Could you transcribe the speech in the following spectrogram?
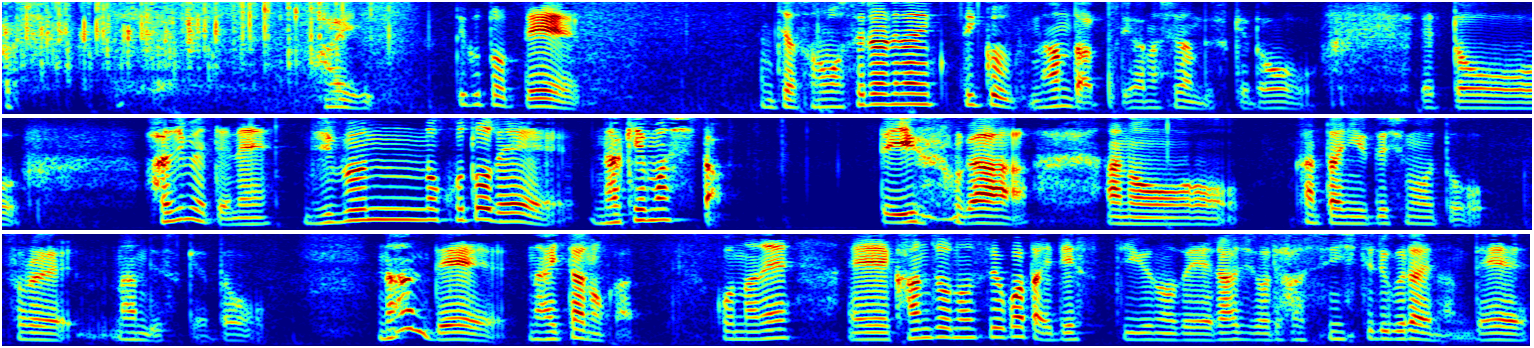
拍手。はい。ということで、じゃあその忘れられない出来事ってなんだって話なんですけど、えっと、初めてね、自分のことで泣けました。っていうのが、あの、簡単に言ってしまうと、それなんですけど、なんで泣いたのか。こんなね、えー、感情の強かたいですっていうので、ラジオで発信してるぐらいなんで、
